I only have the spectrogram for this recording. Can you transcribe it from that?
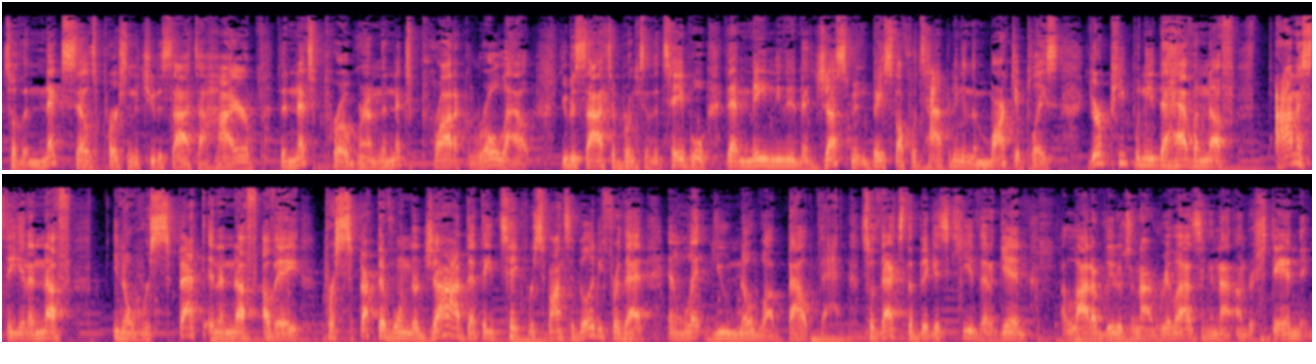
So the next salesperson that you decide to hire, the next program, the next product rollout you decide to bring to the table that may need an adjustment based off what's happening in the marketplace, your people need to have enough honesty and enough you know, respect and enough of a perspective on their job that they take responsibility for that and let you know about that. So that's the biggest key that, again, a lot of leaders are not realizing and not understanding.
